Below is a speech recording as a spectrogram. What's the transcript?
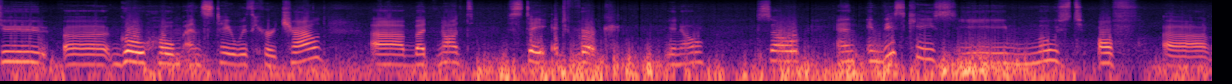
to uh, go home and stay with her child, uh, but not stay at work, you know. So, and in this case, most of uh,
